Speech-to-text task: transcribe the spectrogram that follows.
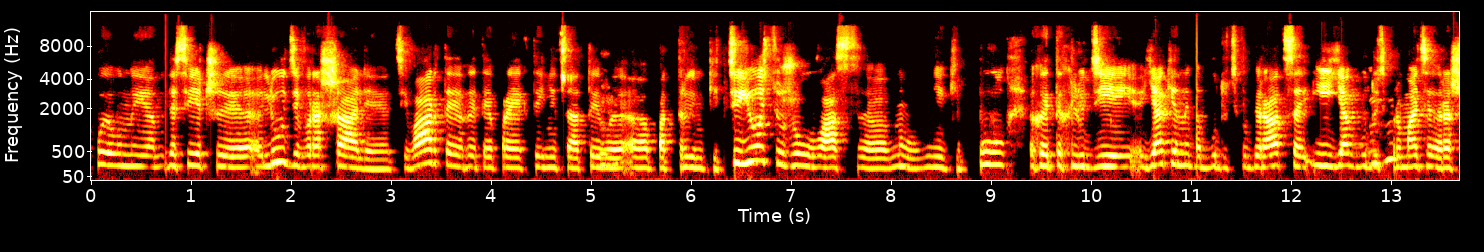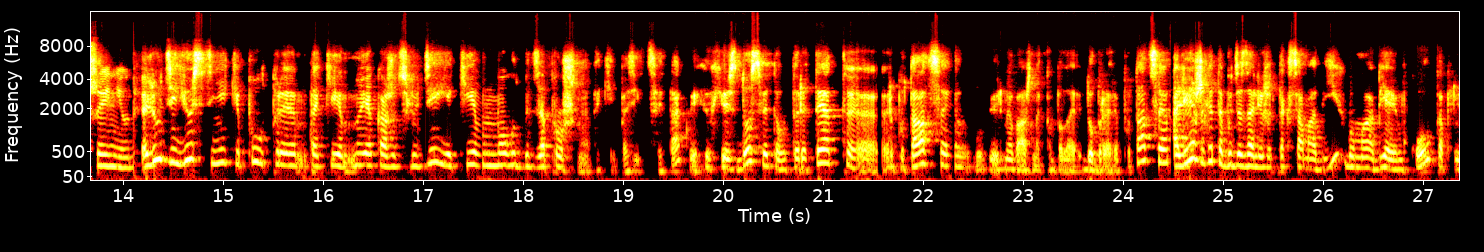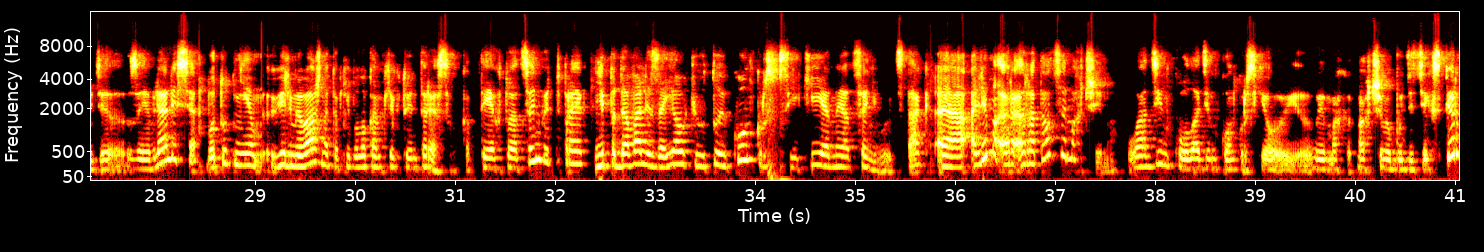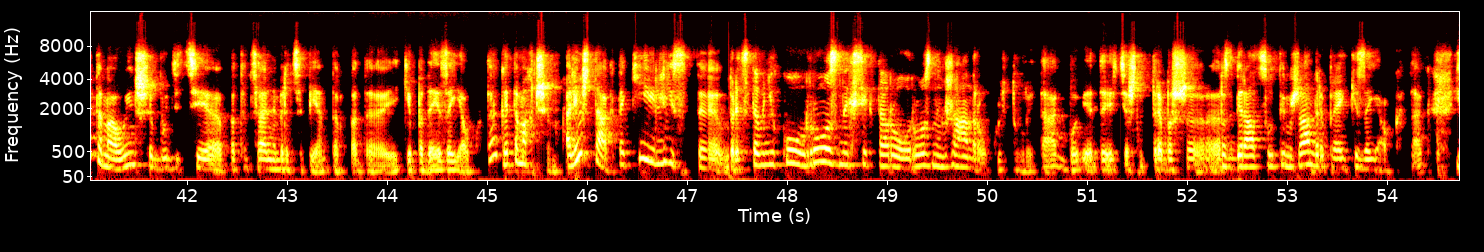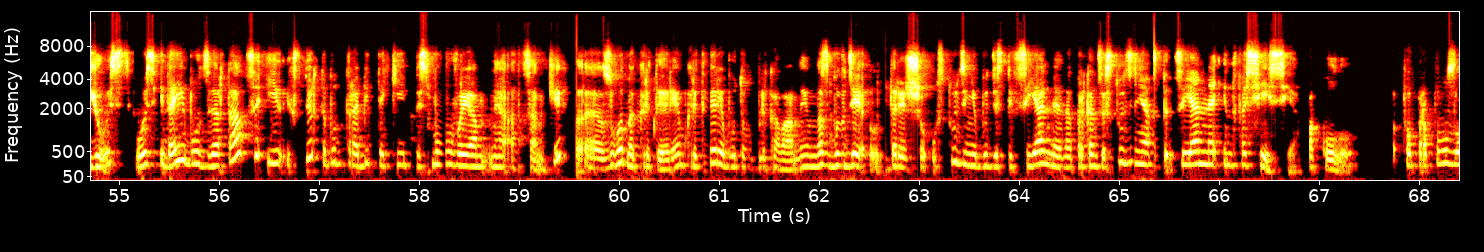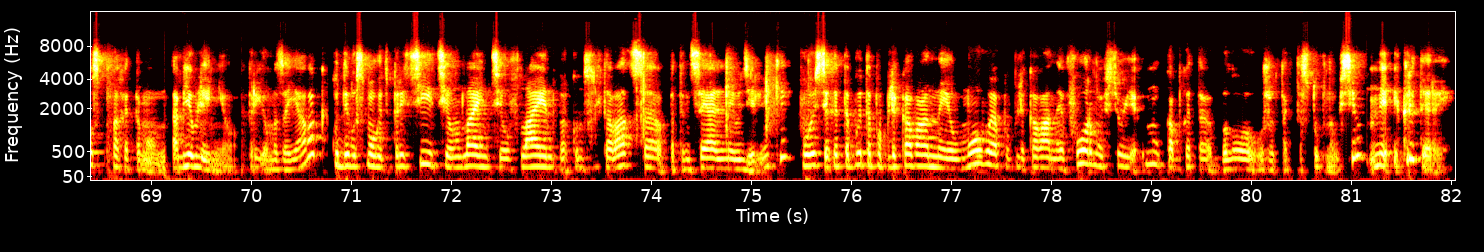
пэўныя дасведчы людзі вырашалі ці вартыя гэтыя проекты ініцыятывы -hmm. падтрымки ці ёсць ужо у вас ну нейкі пул гэтых людзей? Як яны будуць выбірацца і як будуць прымаць рашэнні? Людзі ёсць нейкі пул пры такі Ну я кажуць людзей якія могуць быць запрошаны такія пазіцыі так? У якіх ёсць досвед аўтарытэт рэпутацыя вельмі важна каб была добрая рэпутацыя. Але ж гэта будзе залежаць таксама ад іх бо мы аб'явім кол каб людзі заявляліся бо тут не вельмі важна каб не было канфлікту інтарэсаў каб тыя хто ацэньваюць проект не падавалі заявкі ў той конкурс які яны ацэньваюць так? Э, але ратацыя Мачыма у один кол один конкурс вы Мачыма будете экспертам а ў іншы будете патэнцыяльным рэцыпентам под які падае заявку так? Это Мачыма але ж так такія лісты прадстаўнікоў розных сектароў розных жанраў культуры так? Бо ведаеце ж трэба ж разбірацца ў тым жанры про які заявка так? Ёсць ось і да і будуць звяртацца і эксперты будут рабіць такія пісьмовыя ацэнкі згодна крытэрыям крытэрыі будут апублікаваны у нас будзе дарэчы у студзені будзе спецыяльная напрыканцы студзеня спецыяльная інфасесія по колу по пропозал по этому объявлению приема заявок куда вы смогут прийти ці онлайн ці офлайн проконсультоваться потенциальные удзельники пусть это будет опублікаваныя умовы опублікаваныя формы все ну как это было уже так доступно усім и критерии.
